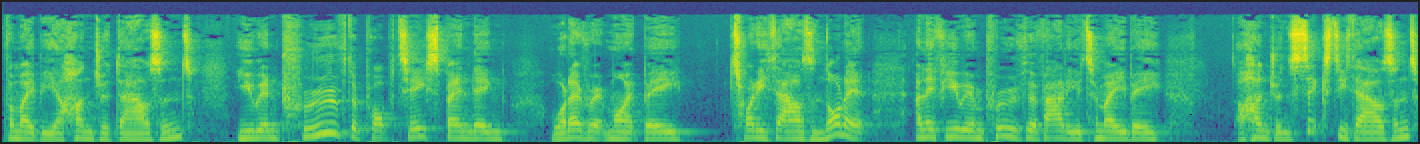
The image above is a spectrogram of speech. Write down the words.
for maybe a hundred thousand, you improve the property, spending whatever it might be, twenty thousand on it, and if you improve the value to maybe 160,000,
